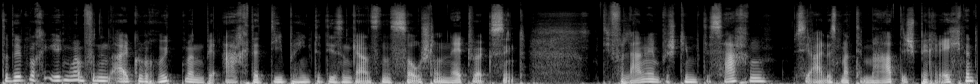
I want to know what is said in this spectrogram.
da wird man auch irgendwann von den Algorithmen beachtet, die hinter diesen ganzen Social Networks sind. Die verlangen bestimmte Sachen, sie alles mathematisch berechnet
